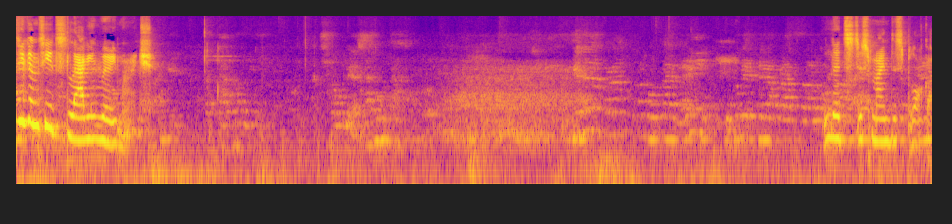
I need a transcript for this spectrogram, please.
As you can see it's lagging very much let's just mine this block up.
